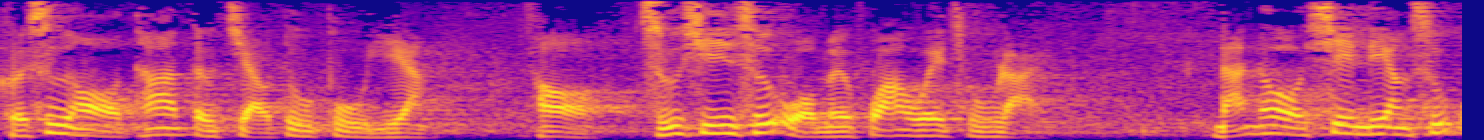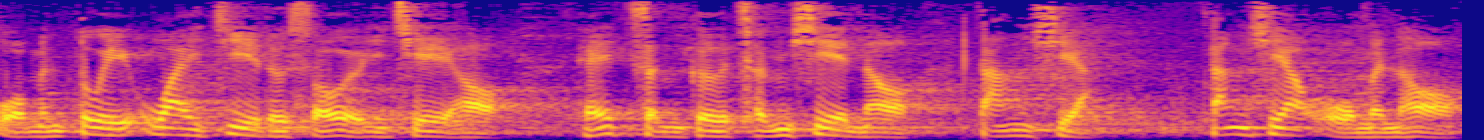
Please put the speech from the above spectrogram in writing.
可是哦，它的角度不一样。哦，直心是我们发挥出来，然后限量是我们对外界的所有一切哦，哎，整个呈现哦当下，当下我们哦。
